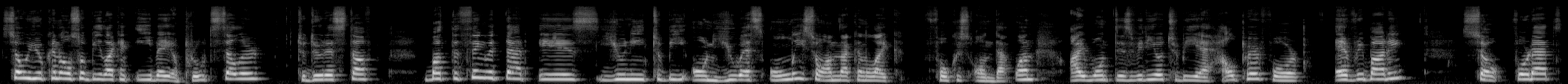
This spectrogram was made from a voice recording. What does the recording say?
So you can also be like an eBay approved seller to do this stuff. But the thing with that is you need to be on US only, so I'm not gonna like focus on that one. I want this video to be a helper for everybody. So for that,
